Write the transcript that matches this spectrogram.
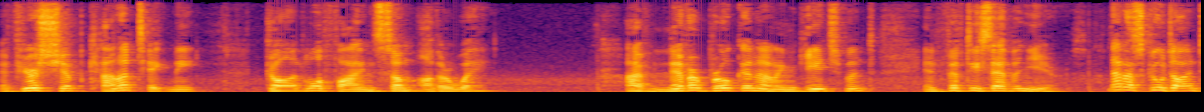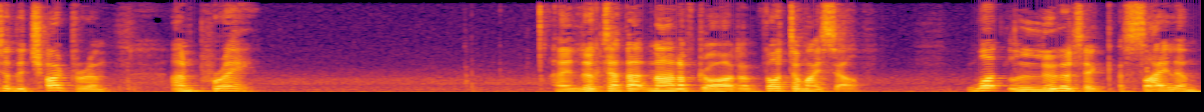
If your ship cannot take me, God will find some other way. I've never broken an engagement in 57 years. Let us go down to the chart room and pray. I looked at that man of God and thought to myself, what lunatic asylum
